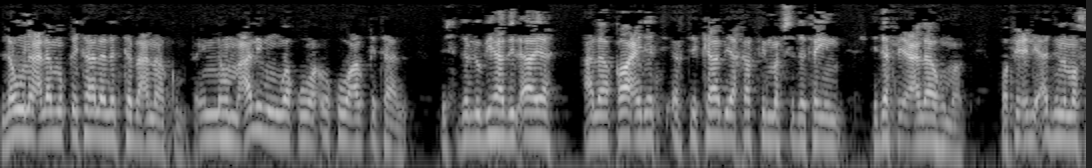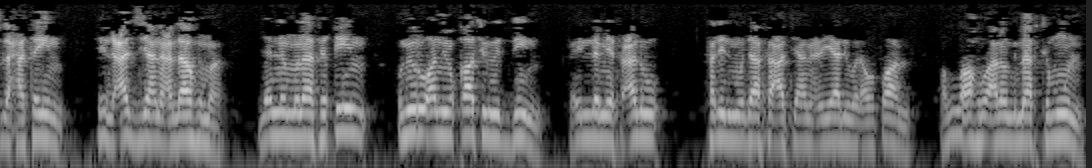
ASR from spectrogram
لو نعلم قتالا لاتبعناكم فإنهم علموا وقوع, وقوع القتال. يستدل بهذه الآية على قاعدة ارتكاب أخف المفسدتين لدفع أعلاهما وفعل أدنى المصلحتين للعجز عن أعلاهما لأن المنافقين أمروا أن يقاتلوا الدين فإن لم يفعلوا فللمدافعة عن العيال والأوطان. والله أعلم بما يكتمون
